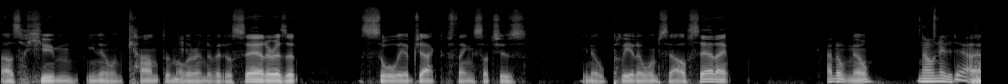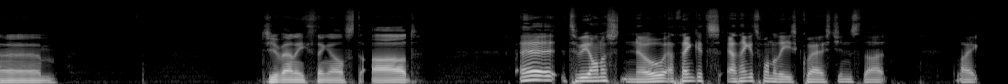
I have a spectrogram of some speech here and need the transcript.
As Hume, you know, and Kant and Yeah. other individuals said, or is it solely objective things such as, you know, Plato himself said? I I don't know. No, neither do I. Um Do you have anything else to add? Uh, to be honest, no. I think it's I think it's one of these questions that, like,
